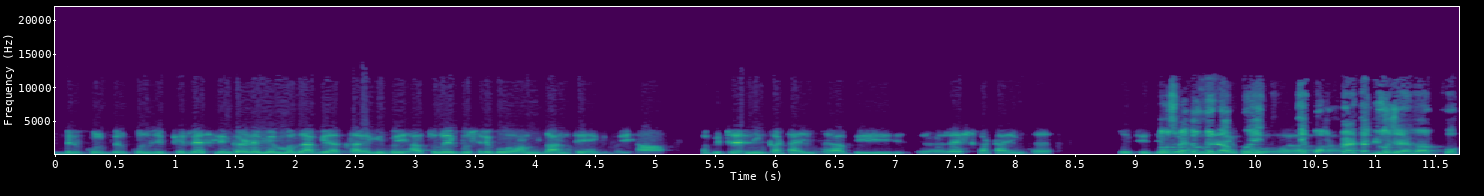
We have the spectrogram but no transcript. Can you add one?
बिल्कुल बिल्कुल जी। फिर रेसलिंग करने में मज़ा भी आता है कि भाई हाँ चलो एक दूसरे को हम जानते हैं कि भाई हाँ अभी ट्रेनिंग का टाइम है अभी रेस्ट का टाइम है। तो तो उसमें तो फिर आपको एक, एक और फ़ायदा भी हो जाएगा आपको।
